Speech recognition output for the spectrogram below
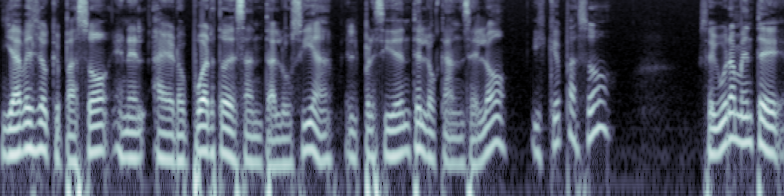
Ya ves lo que pasó en el aeropuerto de Santa Lucía. El presidente lo canceló. ¿Y qué pasó? Seguramente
